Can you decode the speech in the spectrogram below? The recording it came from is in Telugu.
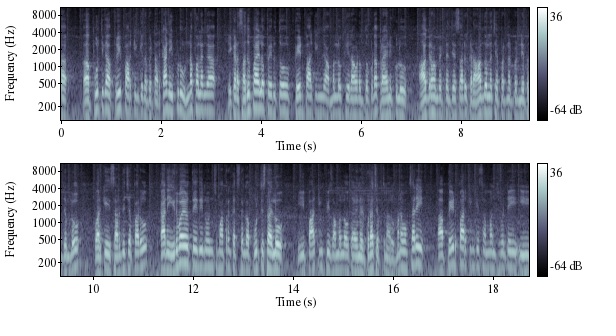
పూర్తిగా ఫ్రీ పార్కింగ్ కింద పెట్టారు. కానీ ఇప్పుడు ఉన్న ఫలంగా ఇక్కడ సదుపాయాల పేరుతో పెయిడ్ పార్కింగ్ అమల్లోకి రావడంతో కూడా ప్రయాణికులు ఆగ్రహం వ్యక్తం చేశారు. ఇక్కడ ఆందోళన చేపట్టినటువంటి నేపథ్యంలో వారికి సర్ది చెప్పారు. కానీ ఇరవయో తేదీ నుంచి మాత్రం ఖచ్చితంగా పూర్తి స్థాయిలో ఈ పార్కింగ్ ఫీజు అమల్లో అవుతాయని కూడా చెప్తున్నారు. మనం ఒకసారి ఆ పెయిడ్ పార్కింగ్కి సంబంధించినటువంటి ఈ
